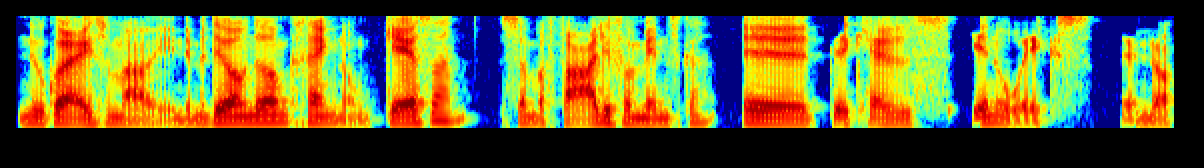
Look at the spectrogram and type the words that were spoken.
nu går jeg ikke så meget ind i det, men det var noget omkring nogle gasser, som var farlige for mennesker. Øh, det kaldes NOx, øh, NOx,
